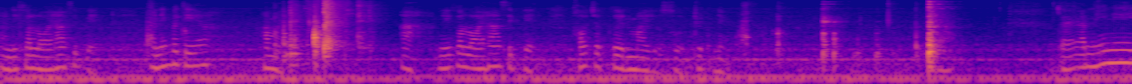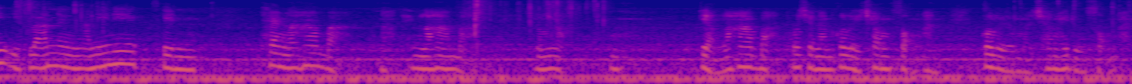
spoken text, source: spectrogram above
อันนี้ก็ 151 อันนี้เมื่อกี้ ทำไมอะนี่ก็151เอ็ดเขาจะเกินมาอยู่0.1แต่อันนี้นี่อีกร้านหนึ่งอันนี้นี่เป็นแท่งละ5บาทนะแท่งละ5บาท น้ำหนักอย่างละ5บาท เพราะฉะนั้นก็เลยช่างสองอัน ก็เลยเอามาช่างให้ดูสองอัน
